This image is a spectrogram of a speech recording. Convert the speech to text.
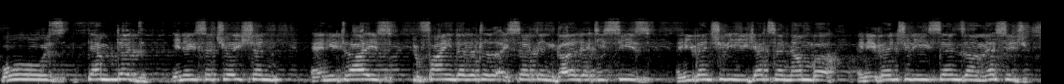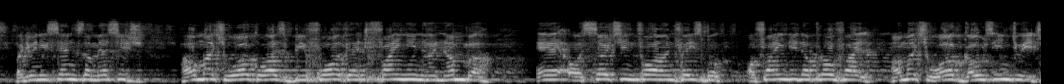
who's tempted in a situation and he tries to find a little, a certain girl that he sees and eventually he gets a number and eventually he sends a message. But when he sends the message, how much work was before that finding her number? Eh, or searching for on Facebook or finding a profile, how much work goes into it.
